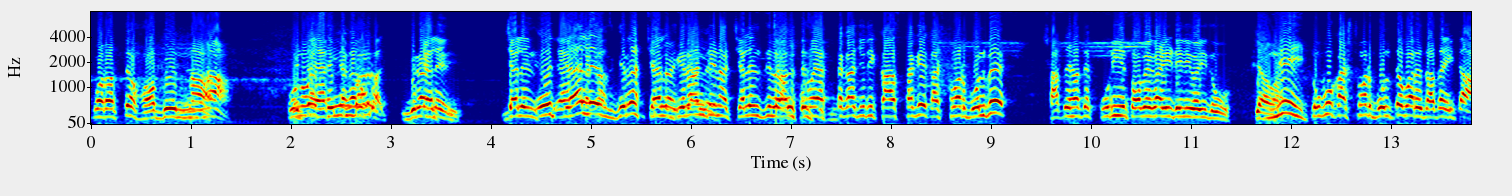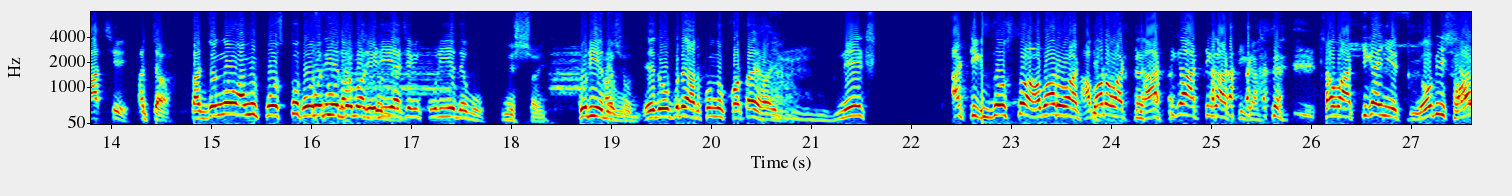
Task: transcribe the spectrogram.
করাতে হবে না। না। কোনো এক সেলিম টাকারও ভাইয়ের কাজ- guarantee। চ্যালেঞ্জ গ্যারান্টি না চ্যালেঞ্জ দিলাম। কোনো এক টাকা যদি কাজ থাকে কাস্টমার বলবে সাথে সাথে করিয়ে তবে গাড়ি ডেলিভারি দেবো। নেই তবুও কাস্টমার বলতে পারে দাদা এটা আছে। আচ্ছা তার জন্য আমি প্রস্তুত করিয়ে দেবো রেডি আছে আমি করিয়ে দেবো। নিশ্চয়ই। করিয়ে দেবো। এর উপরে আর কোনো কথাই হয় নেক্সট আর্টিকা দোস্ত আবারও আর্টিকা আর্টিকা আর্টিকা আর্টিকা সব আর্টিকাই নিয়ে এসছি। অবি সব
